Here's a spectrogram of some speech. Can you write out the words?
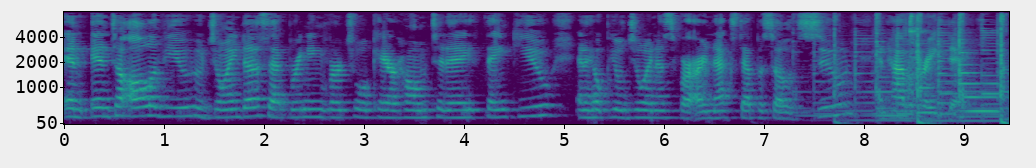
And and to all of you who joined us at Bringing Virtual Care Home today, thank you, and I hope you'll join us for our next episode soon. And have a great day.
